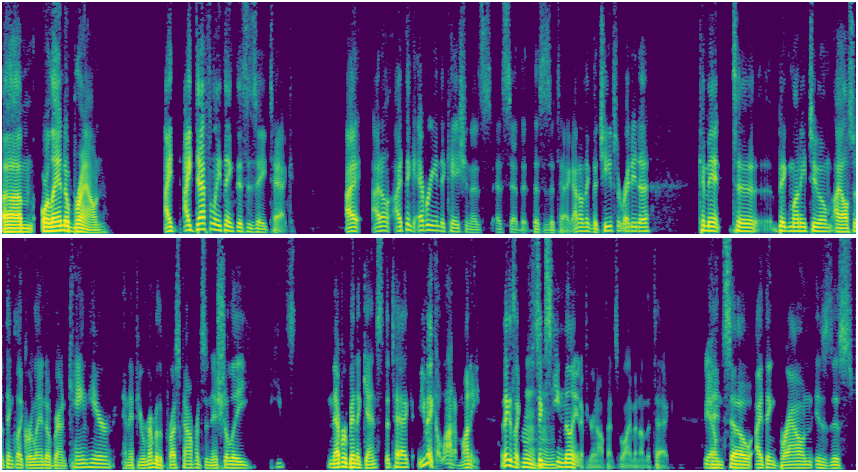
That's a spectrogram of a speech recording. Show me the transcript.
Um, Orlando Brown. I I definitely think this is a tag. I I don't I think every indication has has said that this is a tag. I don't think the Chiefs are ready to commit to big money to him. I also think like Orlando Brown came here, and if you remember the press conference initially, he's never been against the tag. You make a lot of money. I think it's like mm-hmm. 16 million if you're an offensive lineman on the tag. Yeah. And so I think Brown is this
